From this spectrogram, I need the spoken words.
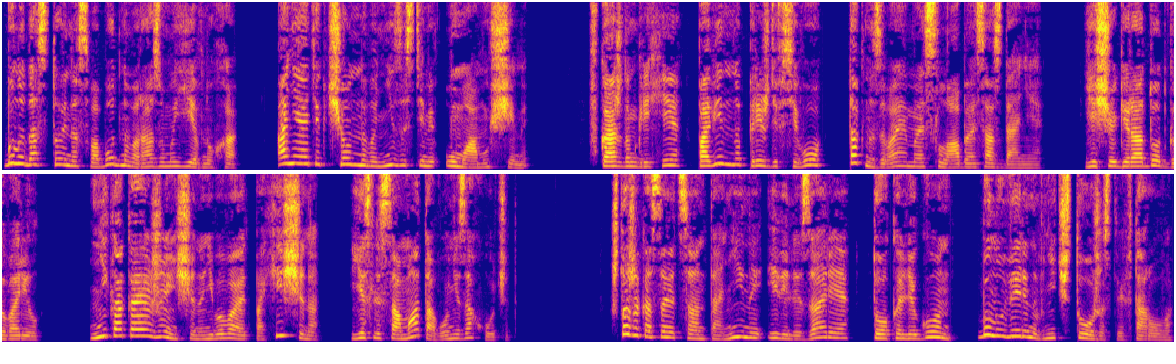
было достойно свободного разума Евнуха, а не отягченного низостями ума мужчины. В каждом грехе повинно прежде всего так называемое слабое создание. Еще Геродот говорил, никакая женщина не бывает похищена, если сама того не захочет. Что же касается Антонины и Велизария, то Каллигон был уверен в ничтожестве второго.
